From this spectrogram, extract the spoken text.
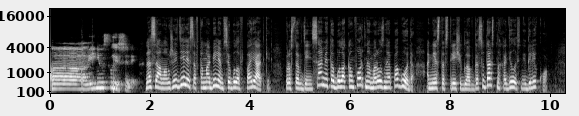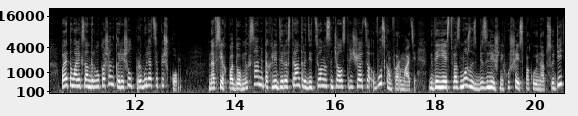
э, и не услышали. На самом же деле с автомобилем все было в порядке. Просто в день саммита была комфортная морозная погода, а место встречи глав государств находилось недалеко. Поэтому Александр Лукашенко решил прогуляться пешком. На всех подобных саммитах лидеры стран традиционно сначала встречаются в узком формате, где есть возможность без лишних ушей спокойно обсудить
